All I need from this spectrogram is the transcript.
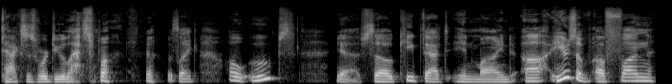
taxes were due last month. I was like, "Oh, oops." Yeah, so keep that in mind. Uh, here's a, a fun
